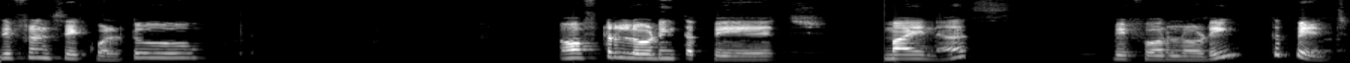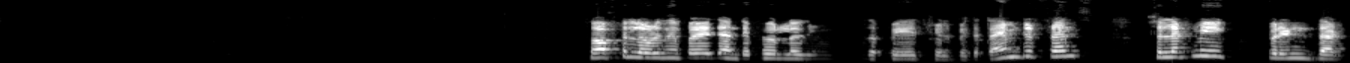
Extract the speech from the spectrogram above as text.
difference equal to after loading the page minus before loading the page. So after loading the page and before loading the page will be the time difference. So let me print that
